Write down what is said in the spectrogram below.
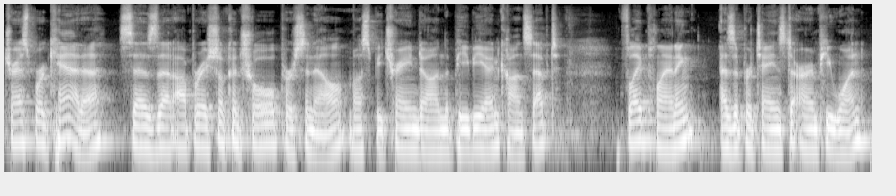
Transport Canada says that operational control personnel must be trained on the PBN concept, flight planning as it pertains to RNP1,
